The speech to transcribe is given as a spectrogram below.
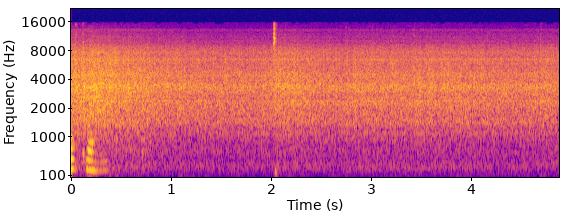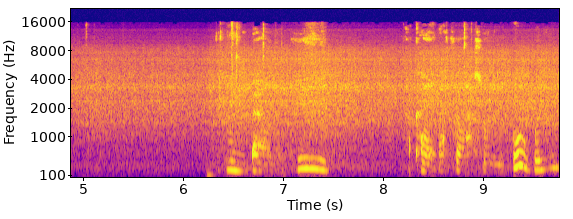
Okay. Okay, that's the last one. Oh, what is it?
